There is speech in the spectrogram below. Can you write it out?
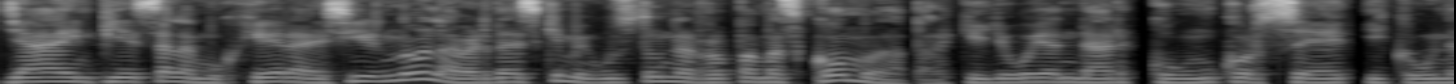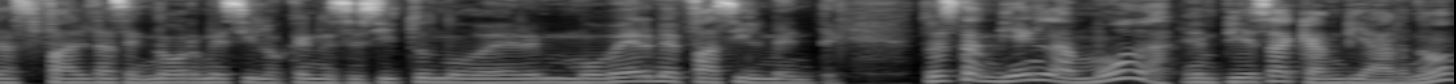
Ya empieza la mujer a decir, no, la verdad es que me gusta una ropa más cómoda, para que yo voy a andar con un corset y con unas faldas enormes y lo que necesito es mover, moverme fácilmente. Entonces también la moda empieza a cambiar, ¿no?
